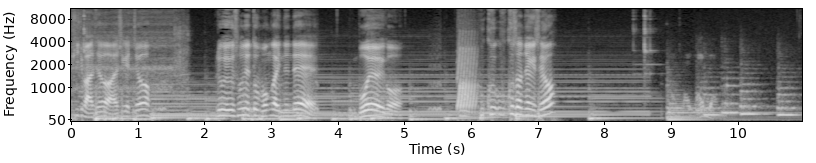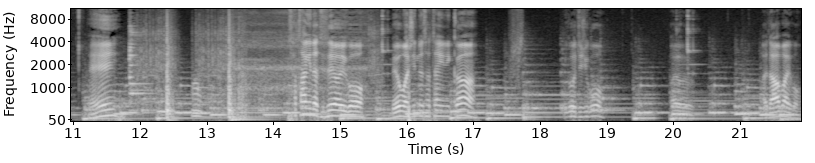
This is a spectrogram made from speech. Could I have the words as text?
피지 마세요. 아시겠죠? 그리고 여기 손에 또 뭔가 있는데 뭐예요 이거? 후크 후크 선장이세요? 에이. 사탕이나 드세요 이거. 매우 맛있는 사탕이니까. 이거 드시고. 아유. 아 나와봐 이거.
